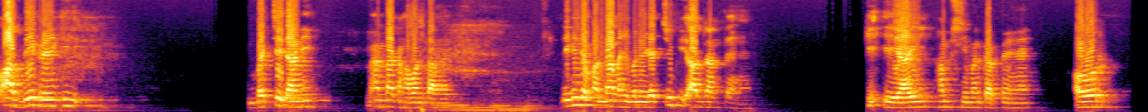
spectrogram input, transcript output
तो आप देख रहे हैं कि बच्चे दानी में अंडा कहाँ बनता है। लेकिन जब अंडा नहीं बनेगा क्योंकि आप जानते हैं कि एआई हम सीमन करते हैं, और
